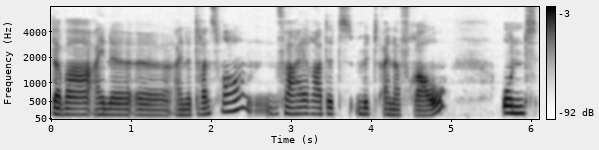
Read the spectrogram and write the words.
da war eine, äh, eine Transfrau verheiratet mit einer Frau. Und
